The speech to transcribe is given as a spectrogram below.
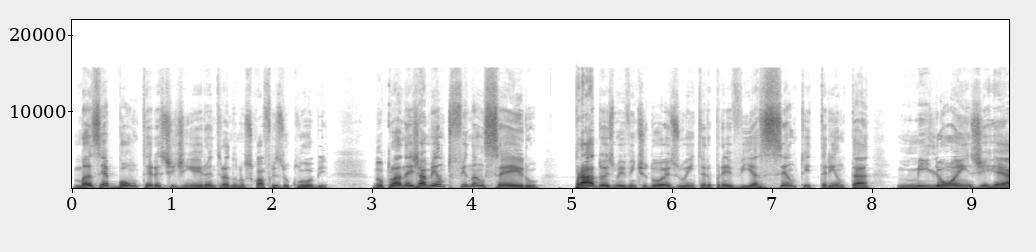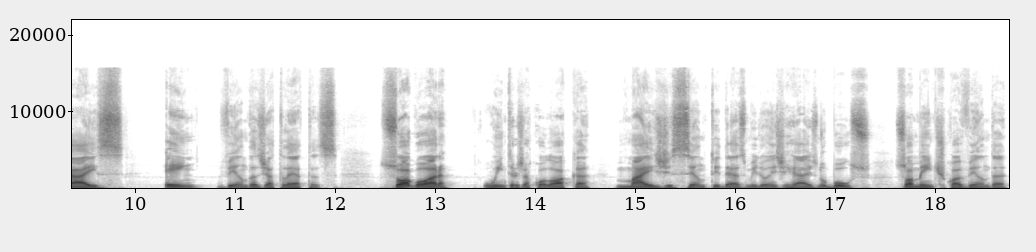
mas é bom ter este dinheiro entrando nos cofres do clube. No planejamento financeiro, para 2022, o Inter previa 130 milhões de reais em vendas de atletas. Só agora, o Inter já coloca mais de 110 milhões de reais no bolso, somente com a venda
